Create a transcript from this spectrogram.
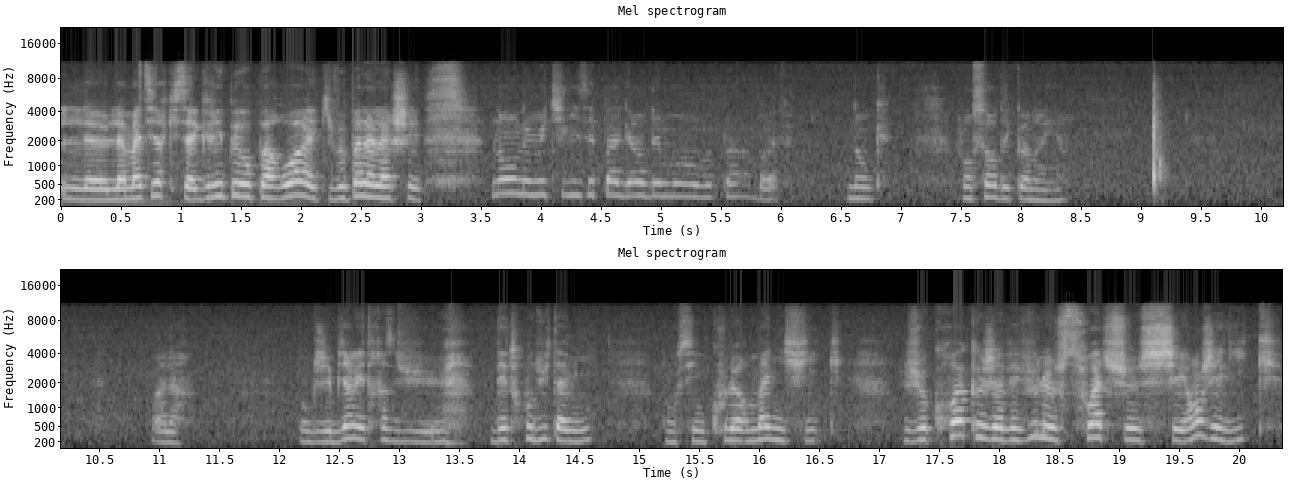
la matière qui s'est agrippée aux parois et qui veut pas la lâcher. Non, ne m'utilisez pas, gardez-moi, on veut pas. Bref. Donc, j'en sors des conneries. Hein. Voilà. Donc j'ai bien les traces du, des trous du tamis. Donc c'est une couleur magnifique. Je crois que j'avais vu le swatch chez Angélique.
